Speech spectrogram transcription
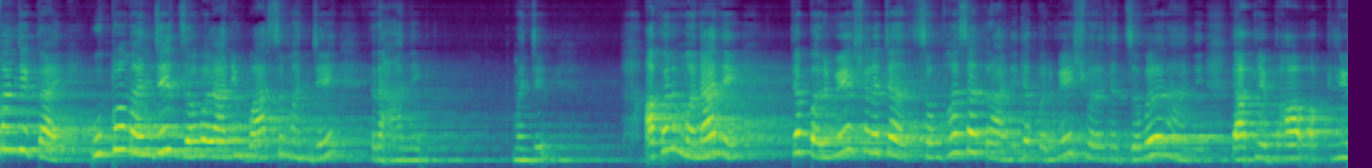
म्हणजे काय? उप म्हणजे जवळ आणि वास म्हणजे राहणे. म्हणजे आपण मनाने त्या परमेश्वराच्या संवासात राहणे त्या परमेश्वराच्या जवळ राहणे त्या आपले भाव आपली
